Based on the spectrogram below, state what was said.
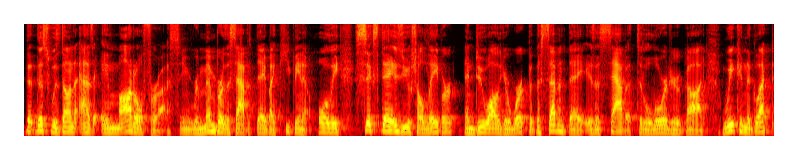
that this was done as a model for us. You remember the Sabbath day by keeping it holy. Six days you shall labor and do all your work, but the seventh day is a Sabbath to the Lord your God. We can neglect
